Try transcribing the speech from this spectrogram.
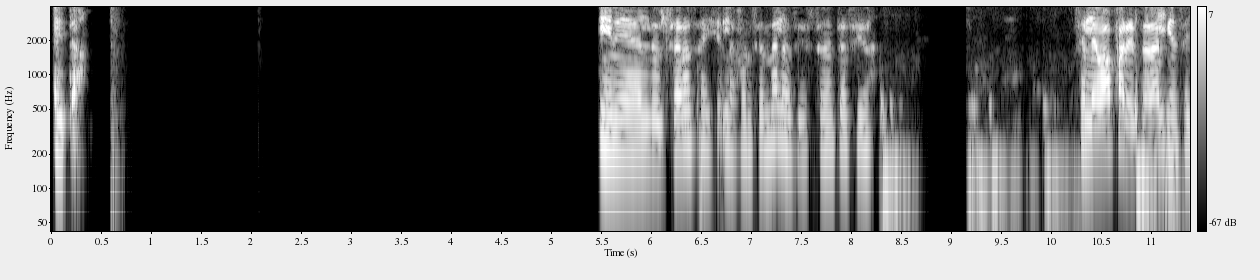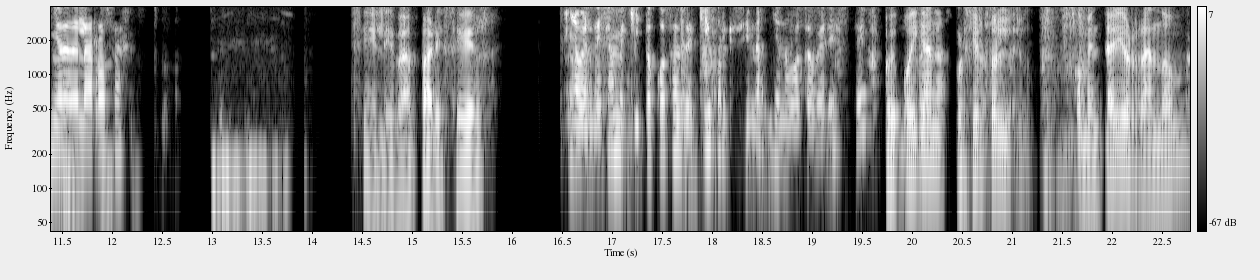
Ahí está. Y en el dulcero, la función de las 10.30 ha sido. Se le va a aparecer a alguien, señora de la Rosa. Se le va a aparecer. A ver, déjame quito cosas de aquí porque si no, ya no va a caber este. oigan, por cierto, el comentario random.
